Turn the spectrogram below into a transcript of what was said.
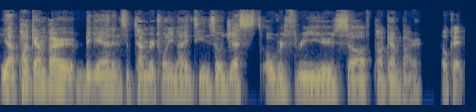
Yeah, Puck Empire began in September 2019, so just over 3 years of Puck Empire. Okay.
